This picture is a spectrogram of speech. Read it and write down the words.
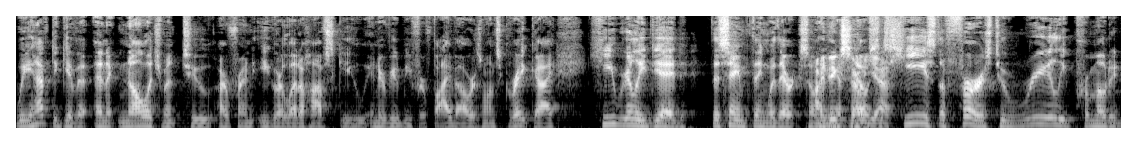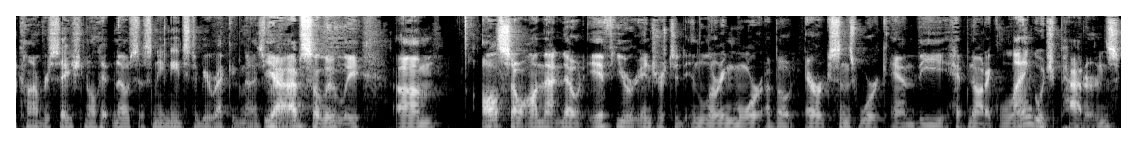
We have to give an acknowledgement to our friend Igor Ledochowski, who interviewed me for five hours once. Great guy. He really did the same thing with Ericksonian I think so, hypnosis. yes. He's the first who really promoted conversational hypnosis, and he needs to be recognized. For Yeah, that. absolutely. Um, also, on that note, if you're interested in learning more about Erickson's work and the hypnotic language patterns,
